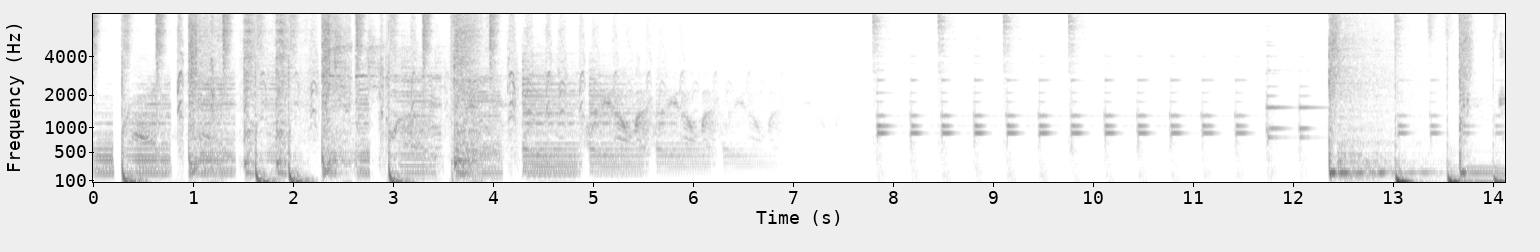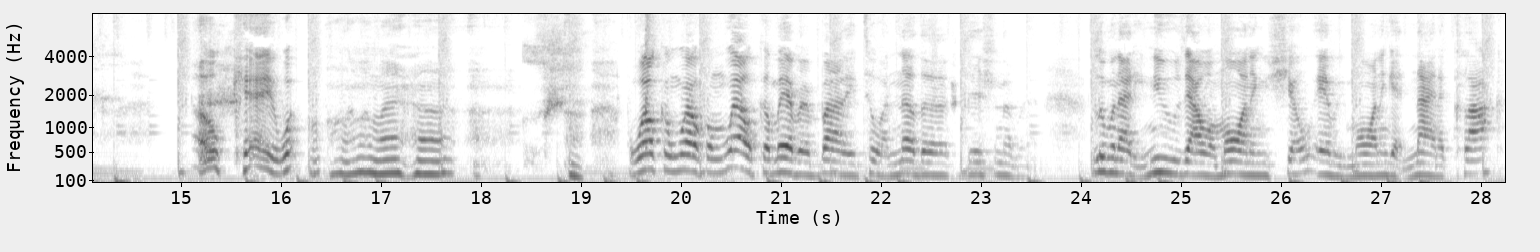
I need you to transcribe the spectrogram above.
Okay, what? Welcome, welcome, welcome, everybody, to another edition of Illuminati News Hour morning show every morning at 9 o'clock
